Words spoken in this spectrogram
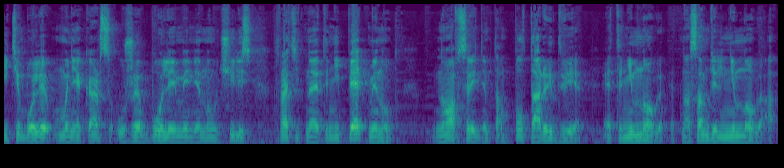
И тем более, мне кажется, уже более-менее научились тратить на это не 5 минут, ну а в среднем там полторы-две. Это немного, это на самом деле немного. А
